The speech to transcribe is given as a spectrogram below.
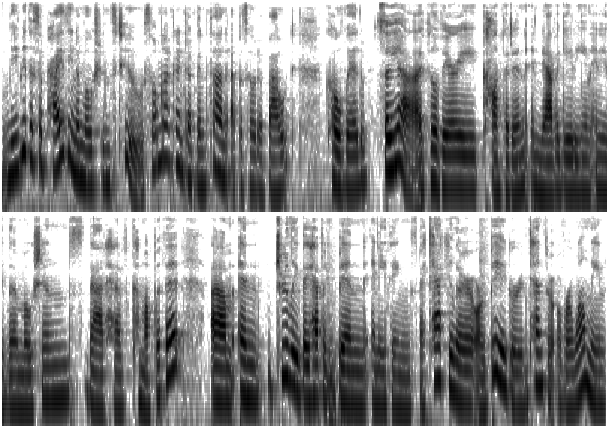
maybe the surprising emotions too. So I'm not going to jump into an episode about COVID. So yeah, I feel very confident in navigating any of the emotions that have come up with it. Um, and truly, they haven't been anything spectacular or big or intense or overwhelming,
